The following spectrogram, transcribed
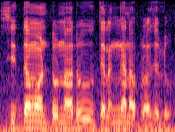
సిద్ధం అంటున్నారు తెలంగాణ ప్రజలు.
